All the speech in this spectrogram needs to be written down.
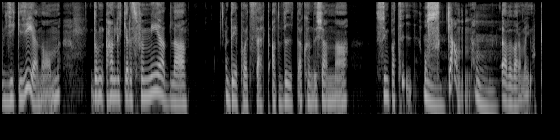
gick igenom. De, han lyckades förmedla det på ett sätt att vita kunde känna sympati och skam över vad de har gjort.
